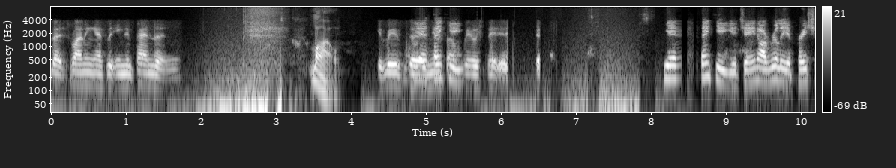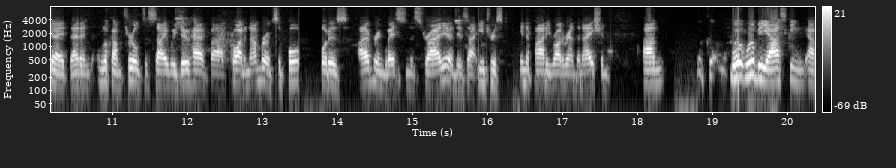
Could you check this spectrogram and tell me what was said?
that's running as an independent. Lyle. With the yeah, New thank South Wales State. Yeah, thank you, Eugene. I really appreciate that. And look, I'm thrilled to say we do have uh, quite a number of supporters over in Western Australia. There's uh, interest in the party right around the nation. Um, we'll, we'll, be asking uh,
